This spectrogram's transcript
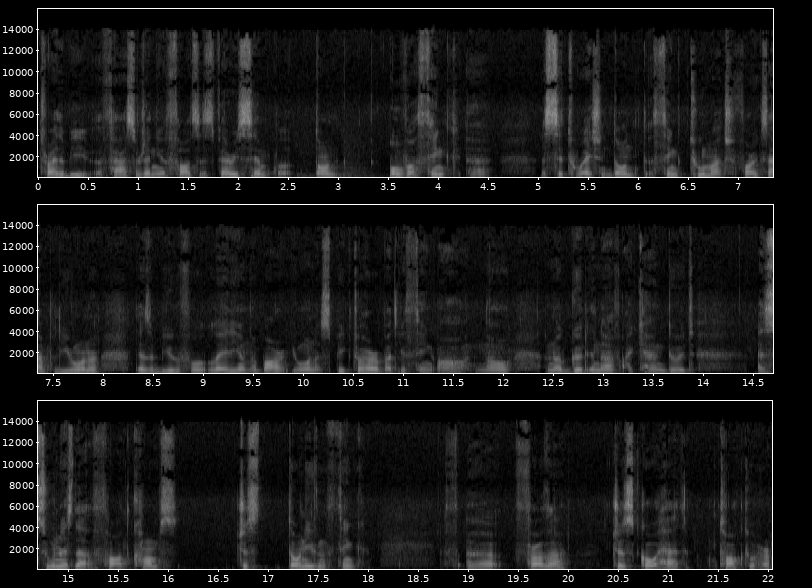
Try to be faster than your thoughts It's very simple. Don't overthink uh, situation. Don't think too much. For example, you wanna there's a beautiful lady on the bar, you wanna speak to her, but you think, oh no, I'm not good enough, I can't do it. As soon as that thought comes, just don't even think uh, further. Just go ahead, talk to her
